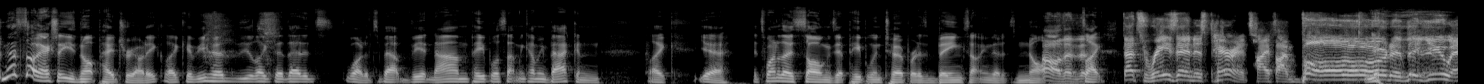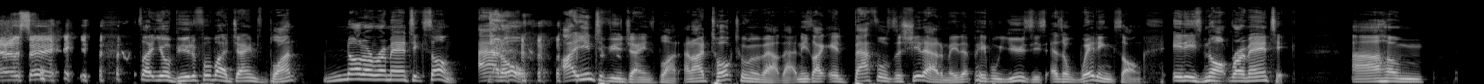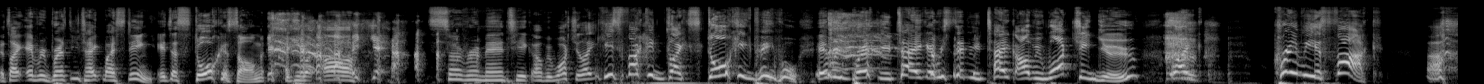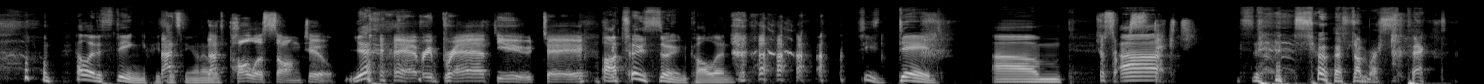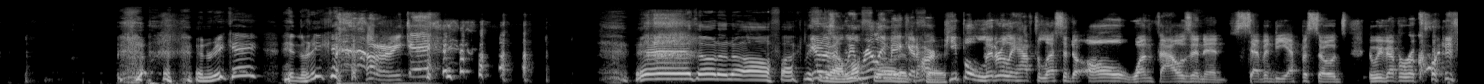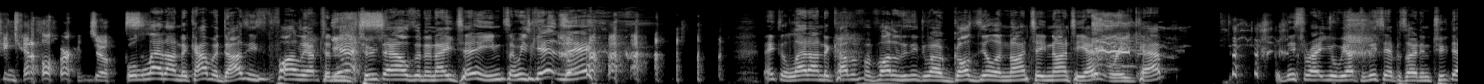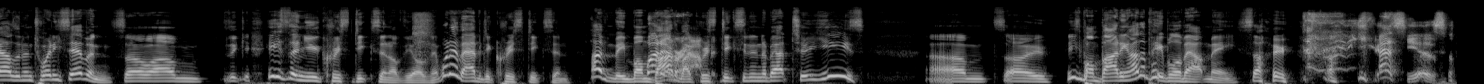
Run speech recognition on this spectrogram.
And that song actually is not patriotic. Like, have you heard like that? That it's what? It's about Vietnam people or something coming back, and like, yeah, it's one of those songs that people interpret as being something that it's not. Oh, the, it's like that's Reza and his parents high five. Born in the USA. it's like "You're Beautiful" by James Blunt. Not a romantic song at all. I interviewed James Blunt and I talked to him about that, and he's like, it baffles the shit out of me that people use this as a wedding song. It is not romantic. Um, it's like every breath you take by Sting. It's a stalker song. And you're like, oh, yeah. so romantic. I'll be watching. Like he's fucking like stalking people. Every breath you take, every step you take, I'll be watching you. Like creepy as fuck. Um, hello to Sting if he's That's listening. I know. that's Paula's song too. yeah. Every breath you take. Oh, too soon, Colin. She's dead. Um, Just some Uh, respect. show her some respect. Enrique, Enrique. Enrique. Eh, no, no, no. Oh fuck! You know, we really make it hard. People literally have to listen to all 1,070 episodes that we've ever recorded to get all our jokes. Well, Lad Undercover does. He's finally up to Yes. 2018, so he's getting there. Thanks to Lad Undercover for finally listening to our Godzilla 1998 recap. At this rate, you'll be up to this episode in 2027. So, um, he's the new Chris Dixon of the Oznet. Whatever happened to Chris Dixon? I haven't been bombarded Whatever by Chris Dixon in about two years. Um, so he's bombarding other people about me. So, yes, he is.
